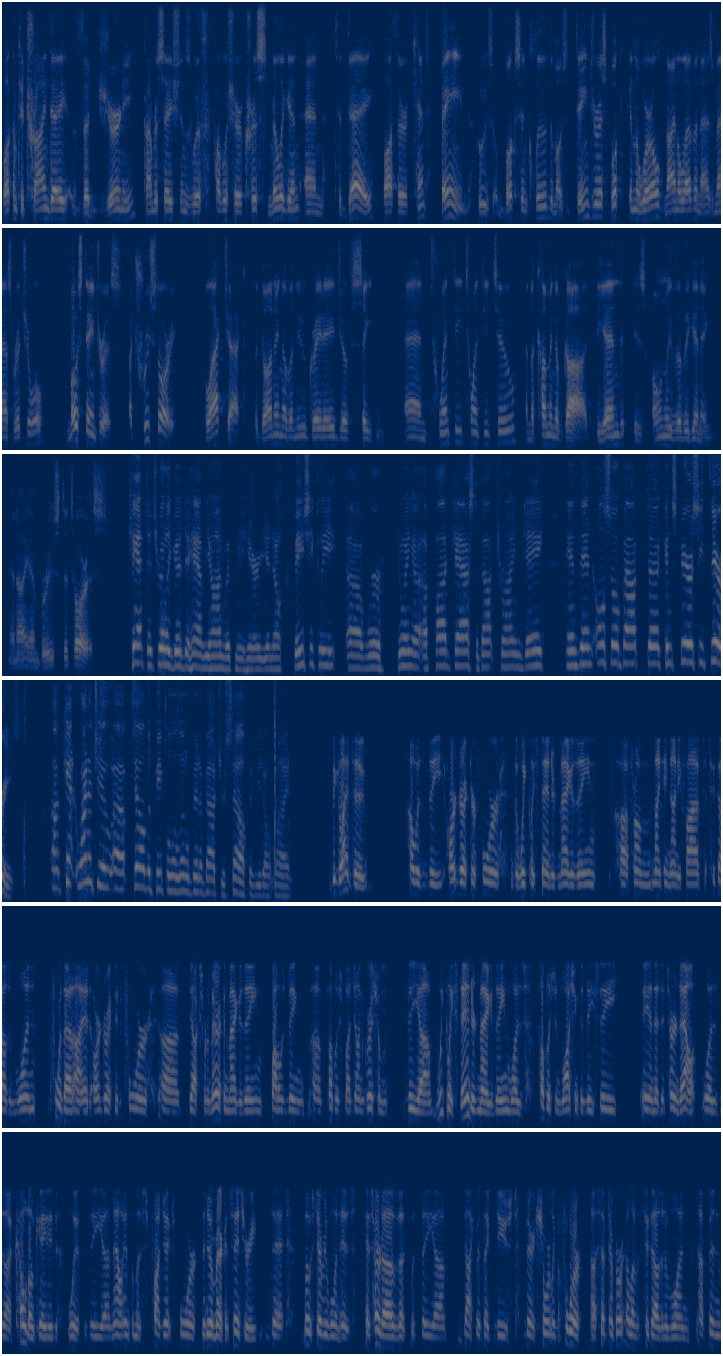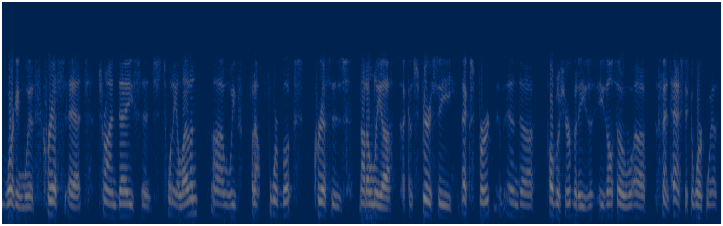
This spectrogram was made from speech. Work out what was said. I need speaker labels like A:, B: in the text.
A: Welcome to Trine Day The Journey, conversations with publisher Kris Millegan, and today, author Kent Bain, whose books include The Most Dangerous Book in the World 9 11 as Mass Ritual, Most Dangerous, A True Story, Blackjack, The Dawning of a New Great Age of Satan, and 2022 and the Coming of God. The end is only the beginning and I am Bruce DeTorres.
B: Kent, it's really good to have you on with me here. You know, basically, uh, we're doing a, a, podcast about Trine Day and then also about uh, conspiracy theories. Uh, Kent, why don't you uh, tell the people a little bit about yourself, if you don't mind?
C: Be glad to. I was the art director for the Weekly Standard magazine uh, from 1995 to 2001 before that, I had art directed for uh, the Oxford American magazine while it was being uh, published by John Grisham. The uh, Weekly Standard magazine was published in Washington, D.C., and as it turned out, was uh, co-located with the uh, now infamous Project for the New American Century that most everyone has has heard of uh, with the document they produced very shortly before uh, September 11th, 2001. I've been working with Kris at Trine Day since 2011. Uh, we've put out four books. Kris is not only a, a conspiracy expert and uh, publisher, but he's he's also uh, fantastic to work with.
